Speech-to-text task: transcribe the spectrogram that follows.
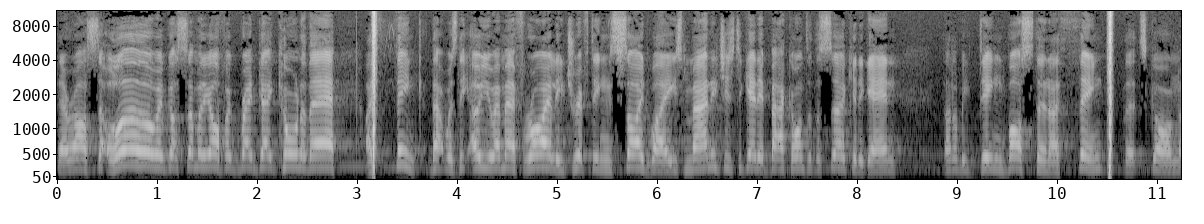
there are. So, oh, we've got somebody off at Redgate Corner there. I think that was the OUMF Riley drifting sideways, manages to get it back onto the circuit again. That'll be Ding Boston, I think, that's gone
